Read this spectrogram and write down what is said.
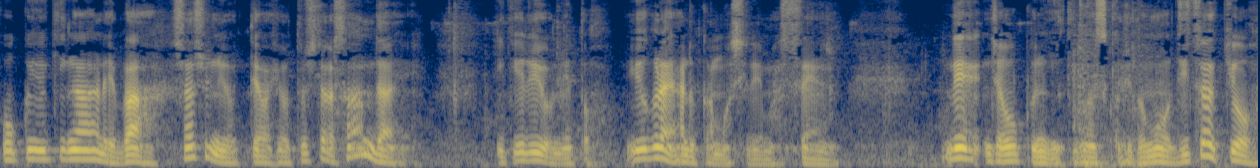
奥行きがあれば、車種によってはひょっとしたら3台いけるよねというぐらいあるかもしれません。で、じゃあ奥に行きますけれども、実は今日、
